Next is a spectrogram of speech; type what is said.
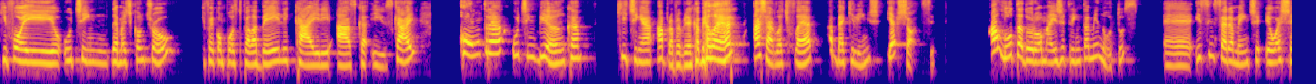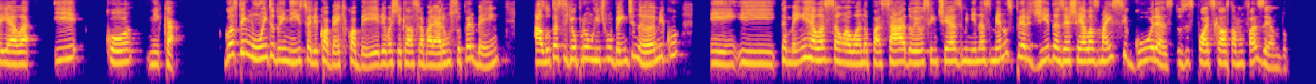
que foi o Team Damage Control, que foi composto pela Bailey, Kairi, Asuka e Sky, contra o Team Bianca, que tinha a própria Bianca Belair, a Charlotte Flair, a Becky Lynch e a Shotzi. A luta durou mais de 30 minutos é, e, sinceramente, eu achei ela icônica. Gostei muito do início ali com a Beck e com a Bailey. Eu achei que elas trabalharam super bem. A luta seguiu por um ritmo bem dinâmico. E, e, também em relação ao ano passado, eu senti as meninas menos perdidas e achei elas mais seguras dos spots que elas estavam fazendo.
